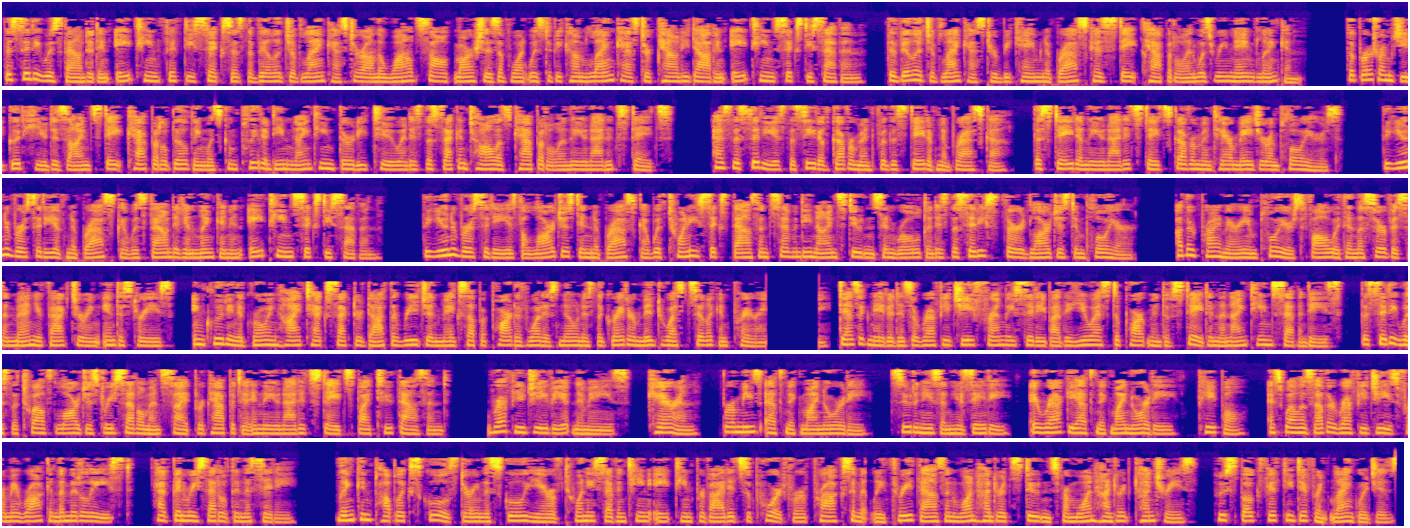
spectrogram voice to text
The city was founded in 1856 as the village of Lancaster on the wild salt marshes of what was to become Lancaster County. In 1867, the village of Lancaster became Nebraska's state capital and was renamed Lincoln. The Bertram G. Goodhue designed state capitol building was completed in 1932 and is the second tallest capitol in the United States. As the city is the seat of government for the state of Nebraska, the state and the United States government are major employers. The University of Nebraska was founded in Lincoln in 1867. The university is the largest in Nebraska with 26,079 students enrolled and is the city's third largest employer. Other primary employers fall within the service and manufacturing industries, including a growing high-tech sector. The region makes up a part of what is known as the Greater Midwest Silicon Prairie. Designated as a refugee-friendly city by the U.S. Department of State in the 1970s, the city was the 12th largest resettlement site per capita in the United States by 2000. Refugee Vietnamese, Karen, Burmese ethnic minority, Sudanese and Yazidi, Iraqi ethnic minority, people, as well as other refugees from Iraq and the Middle East, have been resettled in the city. Lincoln Public Schools during the school year of 2017-18 provided support for approximately 3,100 students from 100 countries, who spoke 50 different languages.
